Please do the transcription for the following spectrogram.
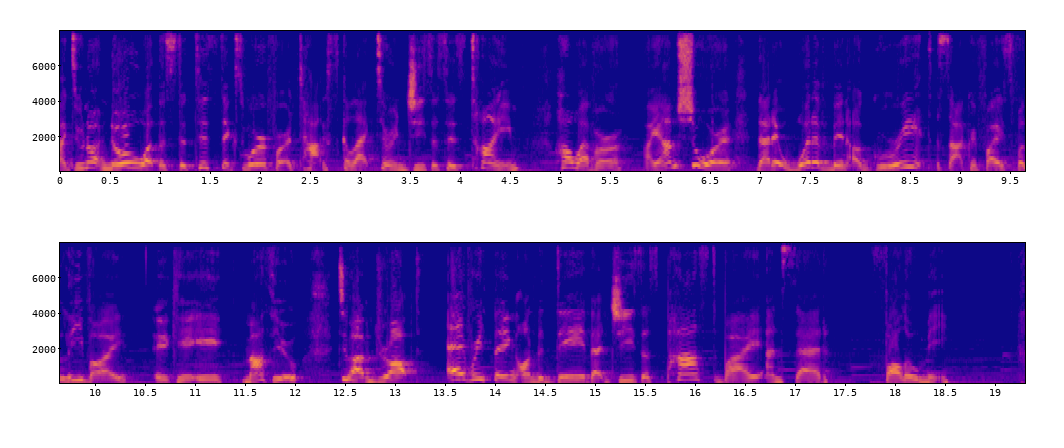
I do not know what the statistics were for a tax collector in Jesus' time. However, I am sure that it would have been a great sacrifice for Levi aka Matthew, to have dropped everything on the day that Jesus passed by and said, Follow me.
